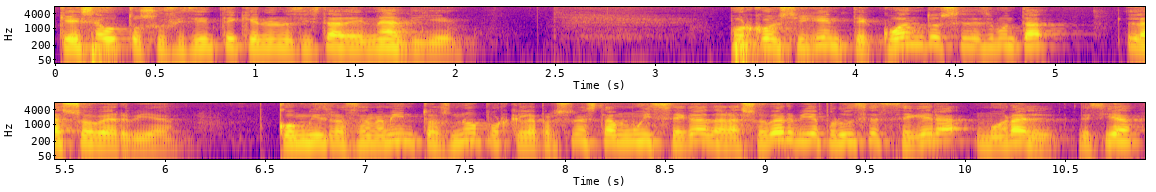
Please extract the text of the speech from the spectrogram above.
que es autosuficiente y que no necesita de nadie. Por consiguiente, ¿cuándo se desmonta la soberbia? Con mis razonamientos no, porque la persona está muy cegada. La soberbia produce ceguera moral. Decía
